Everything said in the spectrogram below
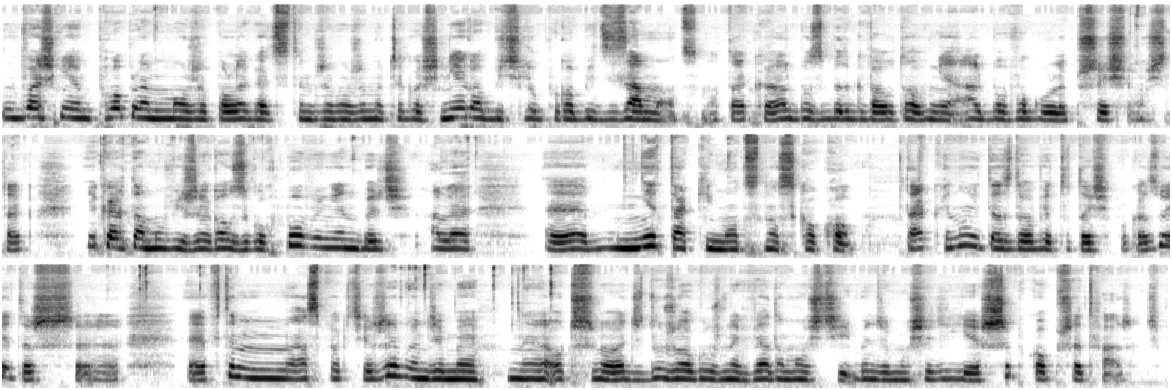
właśnie problem może polegać z tym, że możemy czegoś nie robić lub robić za mocno, tak? Albo zbyt gwałtownie, albo w ogóle przysiąść, tak? I karta mówi, że rozruch powinien być, ale e, nie taki mocno skokowy. Tak? No i to zdrowie tutaj się pokazuje też w tym aspekcie, że będziemy otrzymywać dużo różnych wiadomości i będziemy musieli je szybko przetwarzać.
